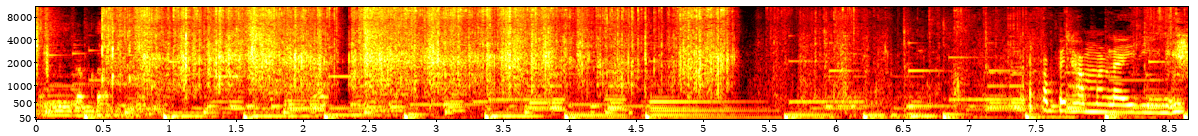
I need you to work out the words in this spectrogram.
มันมีดำๆอยู่ ทำอะไรดีเนี่ย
